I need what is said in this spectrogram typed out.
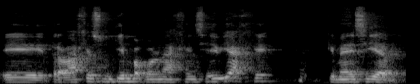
Eh, trabajé hace un tiempo con una agencia de viaje que me decía,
